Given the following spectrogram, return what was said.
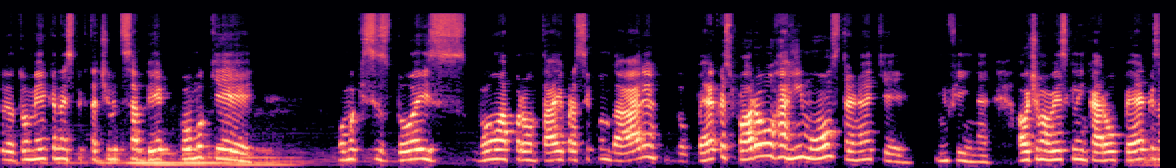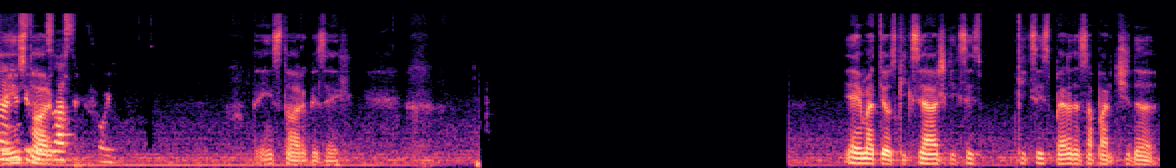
Eu tô meio que na expectativa de saber como que como que esses dois vão aprontar aí para a secundária do Packers, fora o Raheem Monster, né? Que, enfim, né? A última vez que ele encarou o Packers, Tem a gente histórico. viu o desastre que foi. Tem histórico isso aí. E aí, Matheus, o que, que você acha? O que, que, você, o que, que você espera dessa partida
